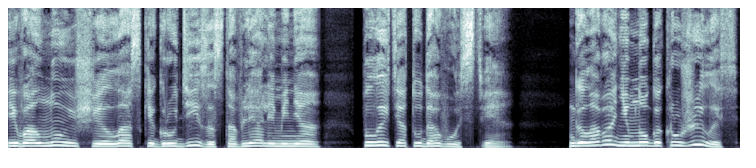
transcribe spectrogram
и волнующие ласки груди заставляли меня плыть от удовольствия. Голова немного кружилась,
